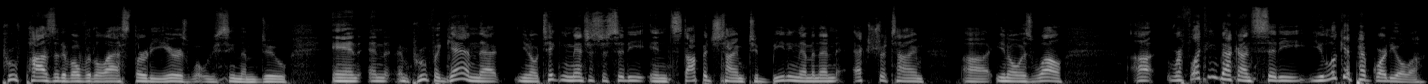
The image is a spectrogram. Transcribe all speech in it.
proof positive over the last 30 years what we've seen them do. And, and and proof again that you know taking Manchester City in stoppage time to beating them and then extra time uh, you know as well. Uh, reflecting back on City you look at Pep Guardiola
